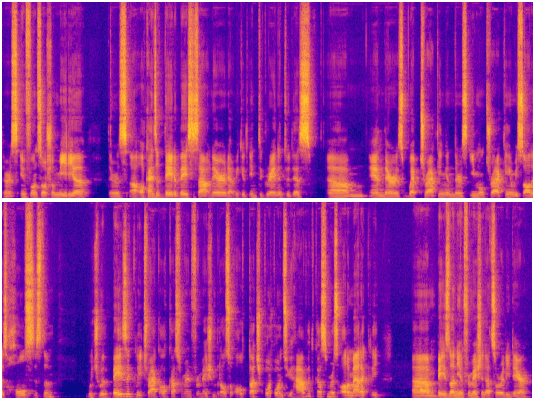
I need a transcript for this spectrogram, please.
There's info on social media. There's uh, all kinds of databases out there that we could integrate into this. Um, and there's web tracking and there's email tracking. And we saw this whole system which would basically track all customer information but also all touch points you have with customers automatically um, based on the information that's already there.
